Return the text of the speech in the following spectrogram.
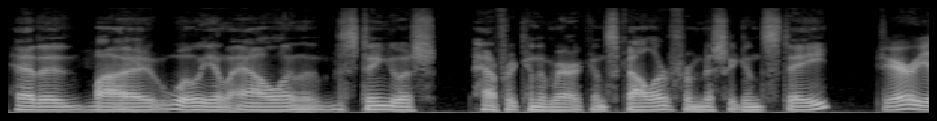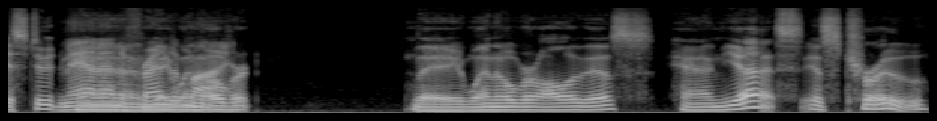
headed by William Allen, a distinguished African American scholar from Michigan State. Very astute man and, a friend of mine. Over, they went over all of this, and yes, it's true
